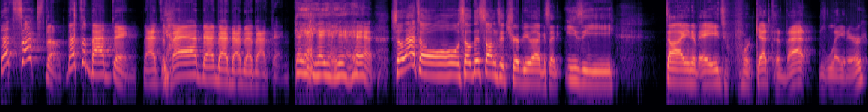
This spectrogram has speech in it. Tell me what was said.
That sucks, though. That's a bad thing. That's a bad, bad, bad, bad, bad, bad thing. Yeah, yeah, yeah, yeah, yeah, yeah. So that's all. So this song's a tribute. Like I said, Eazy dying of AIDS. We'll get to that later.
